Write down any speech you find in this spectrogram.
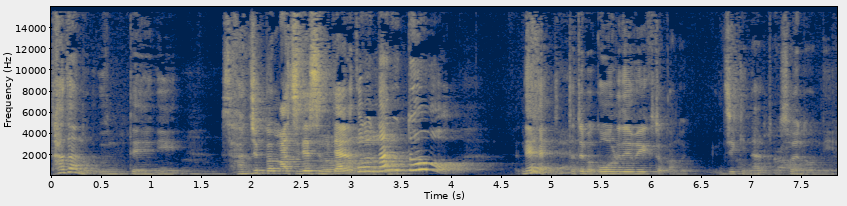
ただの運転に30分待ちですみたいなことになるとね。例えばゴールデンウィークとかの時期になるとそういうのに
